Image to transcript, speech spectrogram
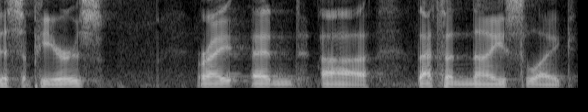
disappears, right? And uh, that's a nice like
